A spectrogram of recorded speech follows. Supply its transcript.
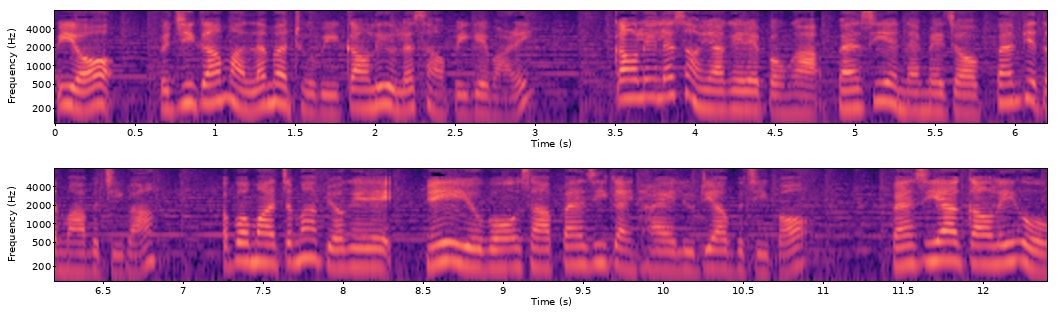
ပြီးတော့ပကြီးကားမှာလက်မှတ်ထိုးပြီးကောင်လေးကိုလက်ဆောင်ပေးခဲ့ပါတယ်။ကောင်လေးလက်ဆောင်ရခဲ့တဲ့ပုံကဘန်စီရဲ့နာမည်ကျော်ပန်းပစ်သမားပကြီးပါ။အပေါ်မှာကျမပြောခဲ့တဲ့မျက်ရည်ယိုပုံအစားပန်းစည်းကင်ထားတဲ့လူတစ်ယောက်ပကြီးပေါ့။ဘန်စီကကောင်လေးကို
